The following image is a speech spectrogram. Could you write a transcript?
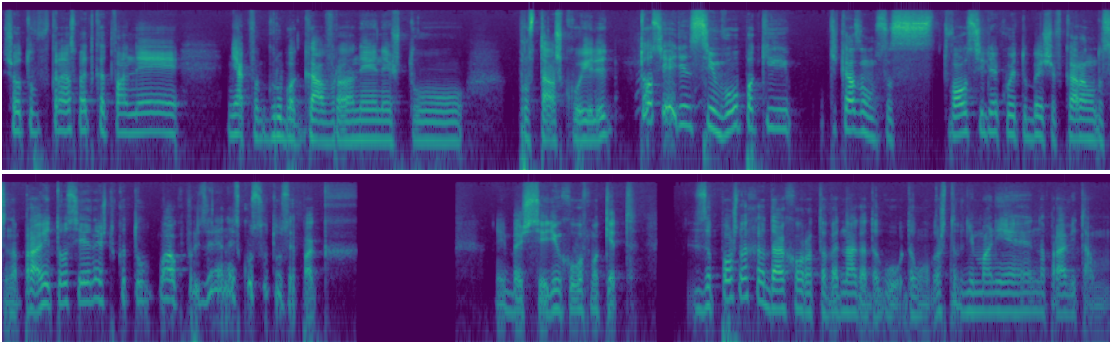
защото в крайна сметка това не е някаква груба гавра, не е нещо просташко или... То си е един символ, пък и ти казвам, с това усилие, което беше вкарано да се направи, то си е нещо като малко произведение на изкуството, все пак. И беше си един хубав макет. Започнаха, да, хората веднага да го, да му обръщат внимание, направи там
